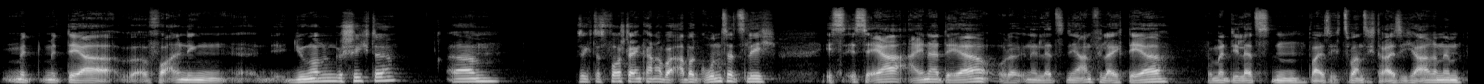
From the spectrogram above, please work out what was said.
mit, mit der äh, vor allen Dingen äh, jüngeren Geschichte ähm, sich das vorstellen kann, aber, aber grundsätzlich ist, ist er einer der, oder in den letzten Jahren vielleicht der, wenn man die letzten, weiß ich, 20, 30 Jahre nimmt,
